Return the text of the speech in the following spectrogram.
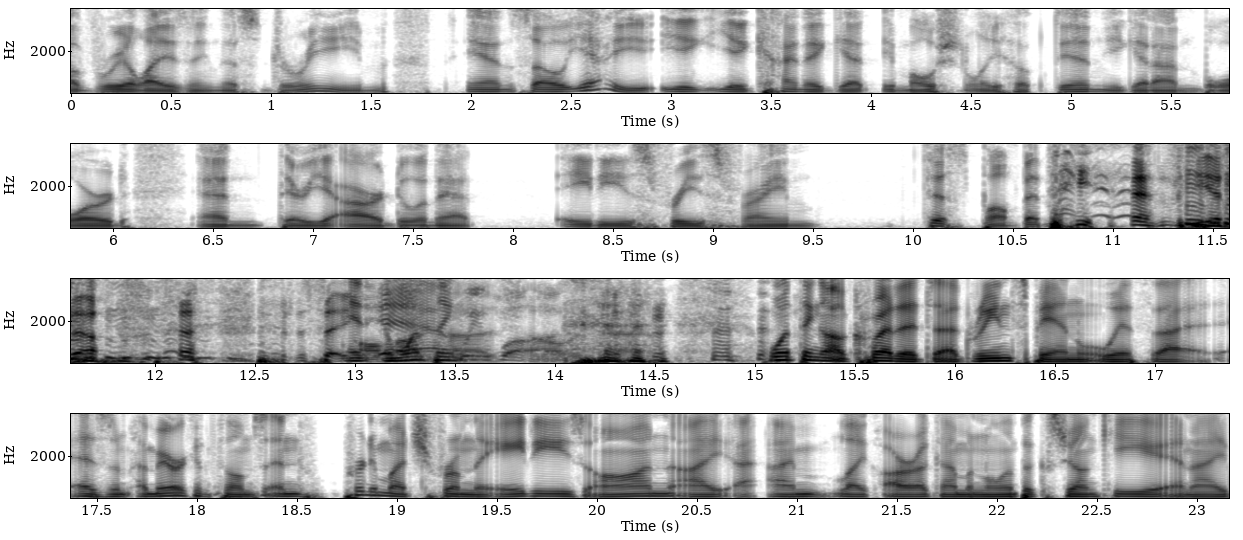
of realizing this dream. And so, yeah, you, you, you kind of get emotionally hooked in, you get on board, and there you are doing that 80s freeze frame fist pump at the end, you know, to say, And- one thing- we Montage won. all the time. One thing I'll credit uh, Greenspan with uh, as American films, and pretty much from the '80s on, I, I I'm like Arik. I'm an Olympics junkie, and I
